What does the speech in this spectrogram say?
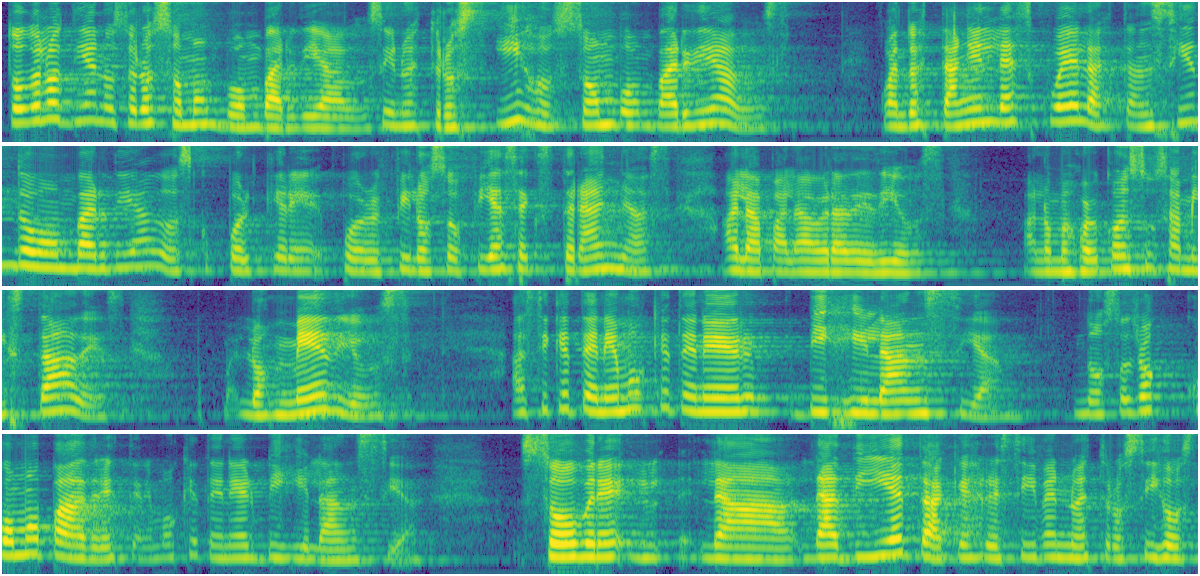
Todos los días nosotros somos bombardeados y nuestros hijos son bombardeados. Cuando están en la escuela están siendo bombardeados por, por filosofías extrañas a la palabra de Dios, a lo mejor con sus amistades, los medios. Así que tenemos que tener vigilancia. Nosotros como padres tenemos que tener vigilancia sobre la, dieta que reciben nuestros hijos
